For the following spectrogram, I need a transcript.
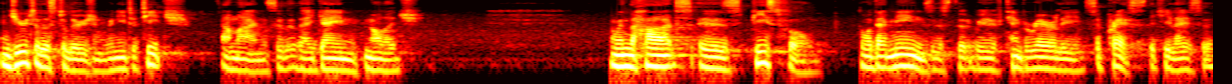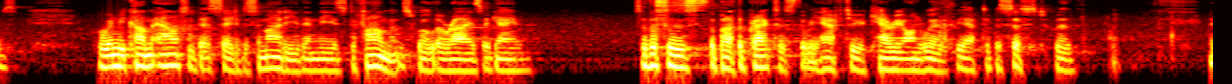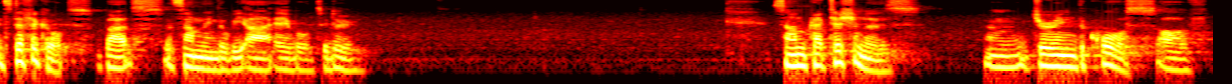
And due to this delusion, we need to teach our minds so that they gain knowledge. And when the heart is peaceful, what that means is that we've temporarily suppressed the kilesas. But when we come out of that state of samadhi, then these defilements will arise again. So this is the path of practice that we have to carry on with, we have to persist with. It's difficult, but it's something that we are able to do. Some practitioners, um, during the course of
